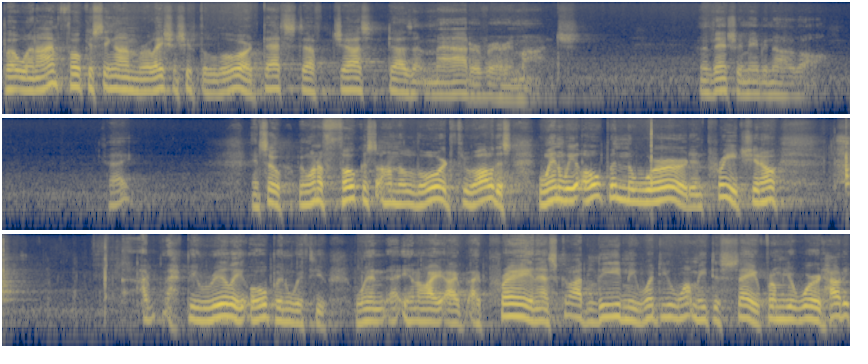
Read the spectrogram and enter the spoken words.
But when I'm focusing on relationship with the Lord, that stuff just doesn't matter very much. And eventually, maybe not at all. Okay? And so we want to focus on the Lord through all of this. When we open the Word and preach, you know, I'd be really open with you. When, you know, I, I, I, pray and ask God, lead me. What do you want me to say from your Word? How do,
